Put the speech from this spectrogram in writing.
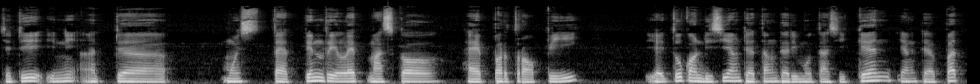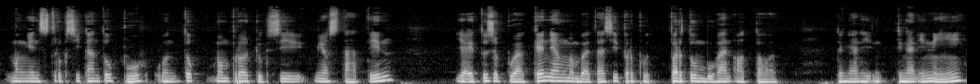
Jadi ini ada myostatin relate muscle hypertrophy yaitu kondisi yang datang dari mutasi gen yang dapat menginstruksikan tubuh untuk memproduksi myostatin yaitu sebuah gen yang membatasi pertumbuhan otot. Dengan dengan ini,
